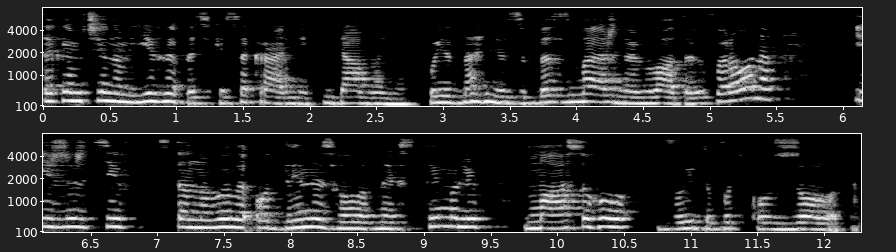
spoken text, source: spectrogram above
Таким чином, єгипетські сакральні уявлення в поєднанні з безмежною владою фараона і жерців становили один із головних стимулів масового видобутку золота.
